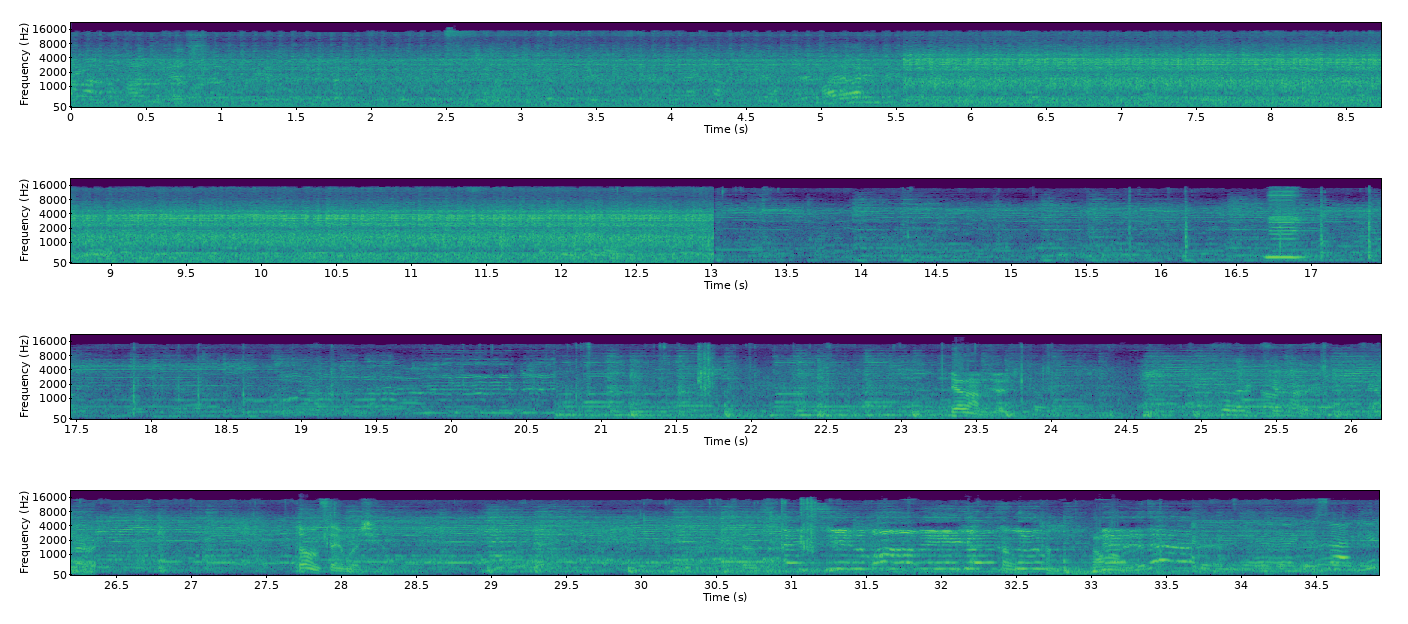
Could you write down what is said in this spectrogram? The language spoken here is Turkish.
Var. Gel amcacığım. Tamam Sayın Başkanım. Tamam. Ee, güzel bir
